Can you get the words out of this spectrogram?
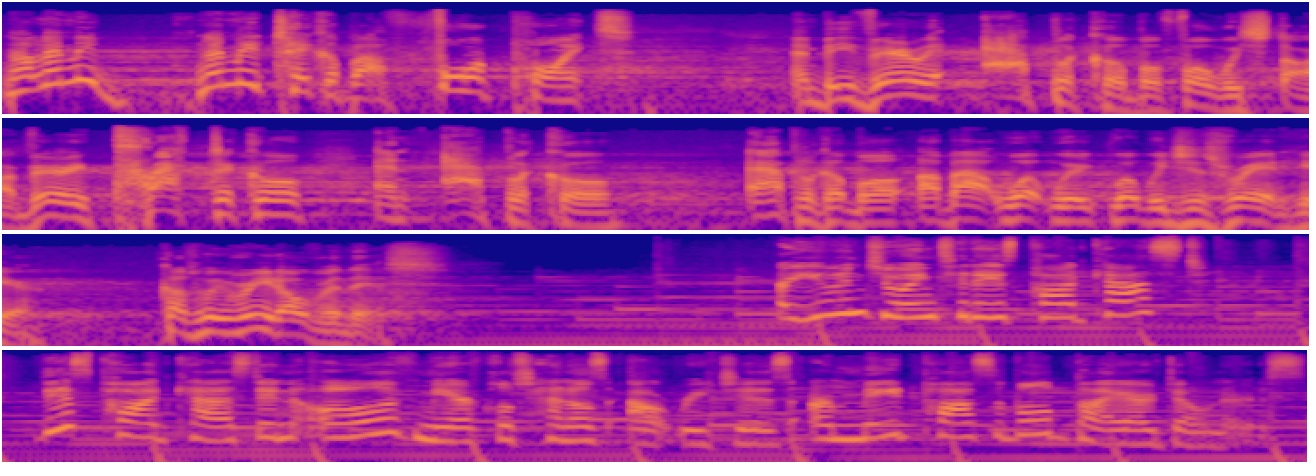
Now let me let me take about four points and be very applicable before we start, very practical and applicable applicable about what we what we just read here because we read over this. Are you enjoying today's podcast? This podcast and all of Miracle Channel's outreaches are made possible by our donors.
